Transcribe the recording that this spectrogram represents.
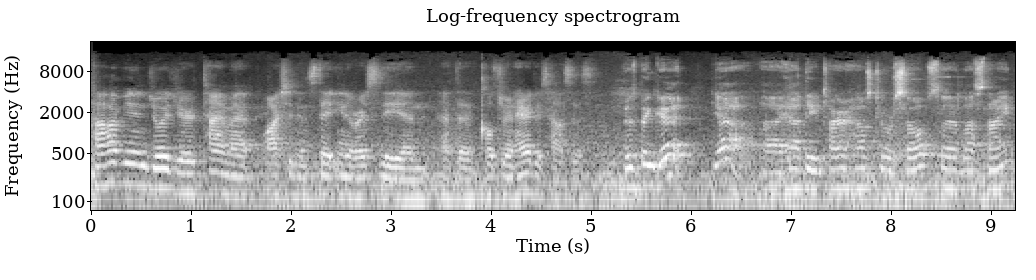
How have you enjoyed your time at Washington State University and at the Culture and Heritage Houses? It's been good. Yeah, I had the entire house to ourselves uh, last night.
